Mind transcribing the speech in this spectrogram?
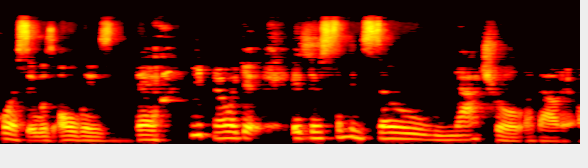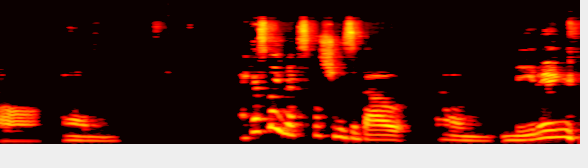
course, it was always there. you know, like it, it. There's something so natural about it all. And I guess my next question is about um, meaning,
